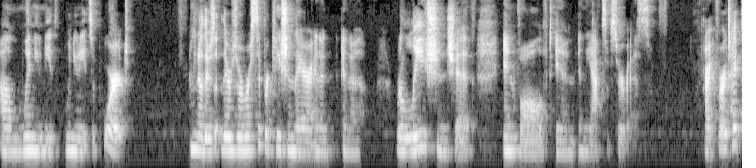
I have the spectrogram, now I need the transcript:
um, when you need when you need support. You know there's there's a reciprocation there and a, and a relationship involved in in the acts of service. All right for our type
